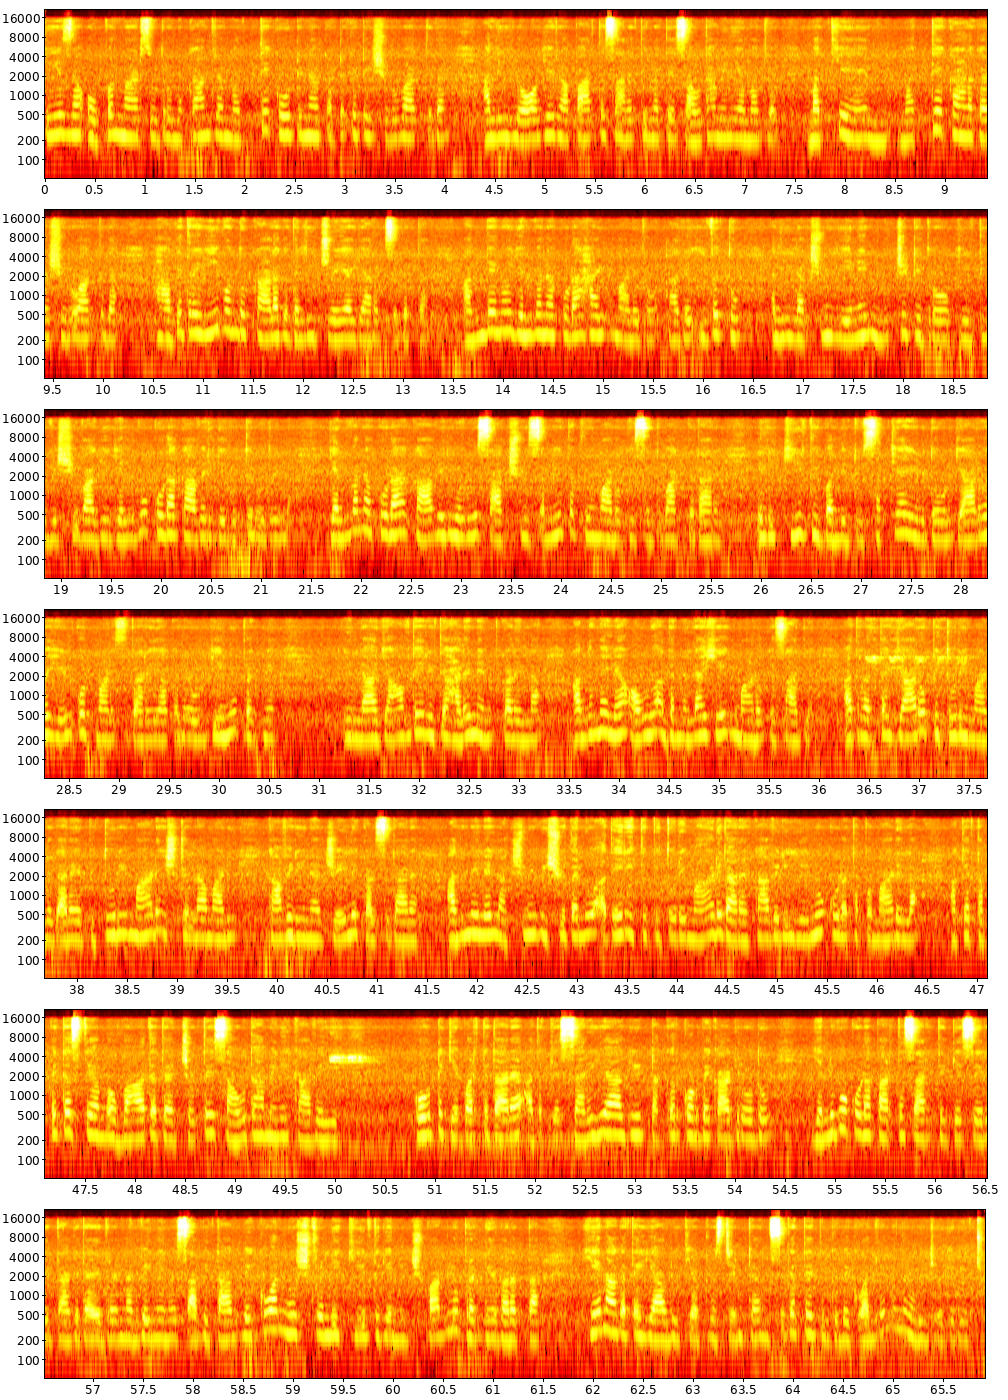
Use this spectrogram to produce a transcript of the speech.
ಕೇಸ್ನ ಓಪನ್ ಮಾಡಿಸೋದ್ರ ಮುಖಾಂತರ ಮತ್ತೆ ಕೋರ್ಟಿನ ಕಟಕಟೆ ಶುರುವಾಗ್ತದೆ. ಅಲ್ಲಿ ಲಾಯರ್ ಪಾರ್ಥ ಸಾರಥಿ ಮತ್ತು ಸೌಧಾಮಿನಿಯ ಮದುವೆ ಮತ್ತೆ ಮತ್ತೆ ಕಾಳಗ ಶುರುವಾಗ್ತದೆ. ಹಾಗಿದ್ರೆ ಈ ಒಂದು ಕಾಳಗದಲ್ಲಿ ಜಯ ಯಾರಿಗೆ ಸಿಗುತ್ತೆ? ಅಂದೇನೋ ಎಲ್ವನ ಕೂಡ ಹೈಟ್ ಮಾಡಿದರು. ಆದರೆ ಇವತ್ತು ಅಲ್ಲಿ ಲಕ್ಷ್ಮಿ ಏನೇನು ಮುಚ್ಚಿಟ್ಟಿದ್ರು, ಕೀರ್ತಿ ವಿಷಯವಾಗಿ ಎಲ್ಲವೂ ಕೂಡ ಕಾವೇರಿಗೆ ಗೊತ್ತಿರೋದ್ರಿಂದ ಎಲ್ವನ ಕೂಡ ಕಾವೇರಿಯವರು ಸಾಕ್ಷಿ ಸಮೇತ ಪ್ರೂವ್ ಮಾಡೋಕ್ಕೆ ಸಿದ್ಧವಾಗ್ತಿದ್ದಾರೆ. ಇಲ್ಲಿ ಕೀರ್ತಿ ಬಂದಿದ್ದು ಸತ್ಯ ಹೇಳಿದ್ದು ಅವ್ಳಿಗೆ ಯಾರೋ ಹೇಳ್ಕೊಟ್ಟು ಮಾಡಿಸಿದ್ದಾರೆ. ಯಾಕಂದರೆ ಅವ್ಳಿಗೇನೂ ಪ್ರಜ್ಞೆ ಇಲ್ಲ, ಯಾವುದೇ ರೀತಿಯ ಹಳೆ ನೆನಪುಗಳಿಲ್ಲ. ಅಂದಮೇಲೆ ಅವಳು ಅದನ್ನೆಲ್ಲ ಹೇಗೆ ಮಾಡೋಕ್ಕೆ ಸಾಧ್ಯ? ಅದರ ಅರ್ಥ ಯಾರೋ ಪಿತೂರಿ ಮಾಡಿದ್ದಾರೆ. ಪಿತೂರಿ ಮಾಡಿ ಇಷ್ಟೆಲ್ಲ ಮಾಡಿ ಕಾವೇರಿನ ಜೈಲಿಗೆ ಕಳಿಸಿದ್ದಾರೆ. ಆದಮೇಲೆ ಲಕ್ಷ್ಮಿ ವಿಶ್ವದಲ್ಲೂ ಅದೇ ರೀತಿ ಪಿತೂರಿ ಮಾಡಿದ್ದಾರೆ. ಕಾವೇರಿ ಏನೂ ಕೂಡ ತಪ್ಪು ಮಾಡಿಲ್ಲ. ಆಕೆ ತಪ್ಪಿತಸ್ಥೆ ಅನ್ನೋ ವಾದದ ಜೊತೆ ಸೌದಾಮಿನಿ ಕಾವೇರಿ ಕೋರ್ಟಿಗೆ ಬರ್ತಿದ್ದಾರೆ. ಅದಕ್ಕೆ ಸರಿಯಾಗಿ ಟಕ್ಕರ್ ಕೊಡಬೇಕಾಗಿರೋದು ಎಲ್ಲವೂ ಕೂಡ ಪಾರ್ಥಸಾರಥಿಗೆ ಸೇರಿದ್ದಾಗಿದೆ. ಇದರ ನಡುವೆ ನೀನು ಸಾಬೀತಾಗಬೇಕು ಅನ್ನೋಷ್ಟರಲ್ಲಿ ಕೀರ್ತಿಗೆ ನಿಜವಾಗ್ಲೂ ಪ್ರಜ್ಞೆ ಬರುತ್ತಾ? ಏನಾಗುತ್ತೆ? ಯಾವ ರೀತಿಯ ಟ್ವಿಸ್ಟ್ ಟರ್ನ್ ಸಿಗುತ್ತೆ? ತಿಳ್ಕೋಬೇಕು. ಅಂದರೆ ಮುಂದಿನ ವಿಡಿಯೋಗೆ ರೀಚ್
